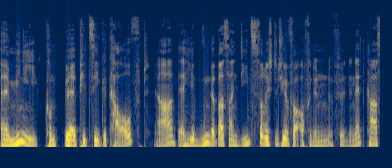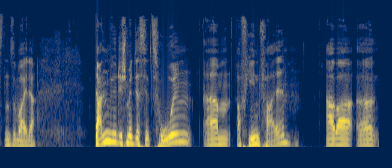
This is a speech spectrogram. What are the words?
äh, Mini-PC äh, gekauft, ja, der hier wunderbar seinen Dienst verrichtet, hier für, auch für den, für den Netcast und so weiter. Dann würde ich mir das jetzt holen, ähm, auf jeden Fall. Aber äh,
